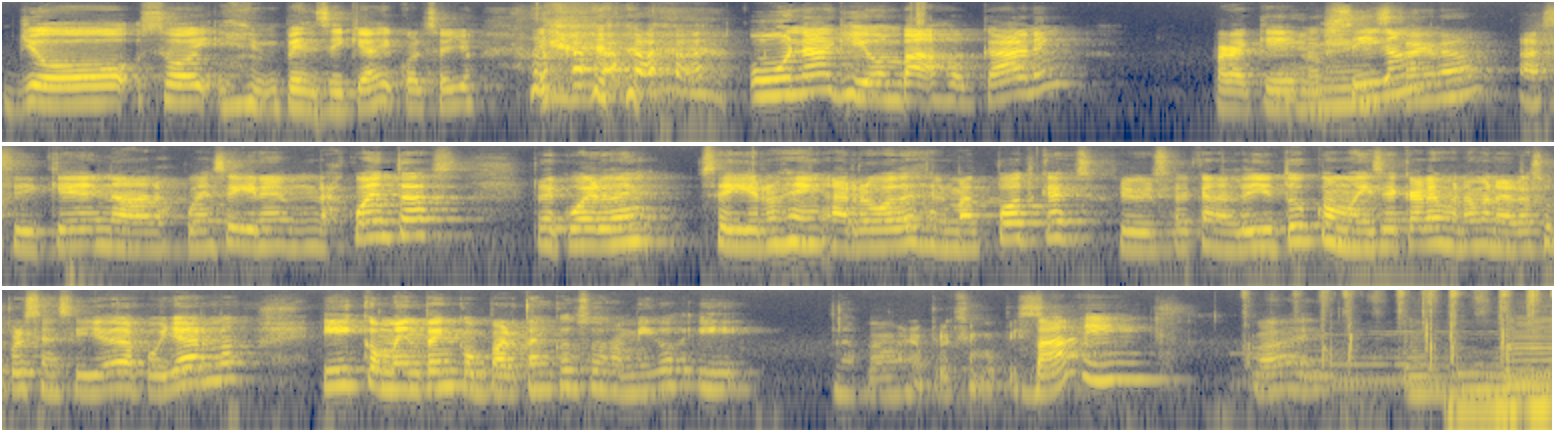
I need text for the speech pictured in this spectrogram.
Yo soy, pensé que, ay, ¿cuál soy yo? Una guion bajo Karen para que nos sigan. Instagram. Así que nada, nos pueden seguir en las cuentas. Recuerden seguirnos en arroba desde el Mad Podcast, suscribirse al canal de YouTube, como dice Karen, es una manera súper sencilla de apoyarnos. Y comenten, compartan con sus amigos y nos vemos en el próximo episodio. Bye. Bye.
